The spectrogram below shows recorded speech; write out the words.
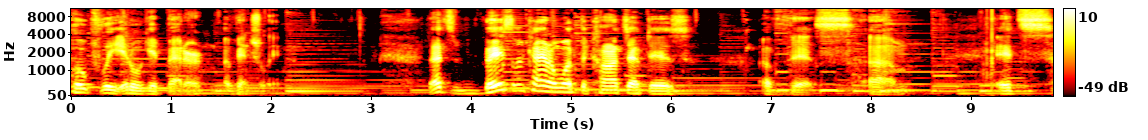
hopefully it'll get better eventually. That's basically kind of what the concept is of this. Um, it's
